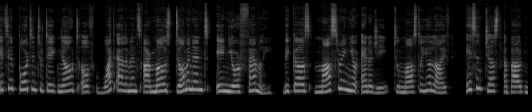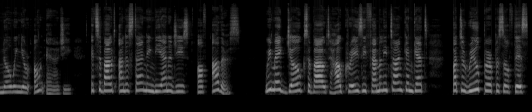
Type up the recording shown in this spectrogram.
It's important to take note of what elements are most dominant in your family because mastering your energy to master your life isn't just about knowing your own energy, it's about understanding the energies of others. We make jokes about how crazy family time can get, but the real purpose of this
